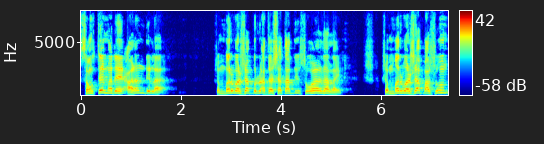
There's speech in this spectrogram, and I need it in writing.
संस्थेमध्ये आळंदीला शंभर वर्षापूर्वी आता शताब्दी सोहळा झालाय. शंभर वर्षापासून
